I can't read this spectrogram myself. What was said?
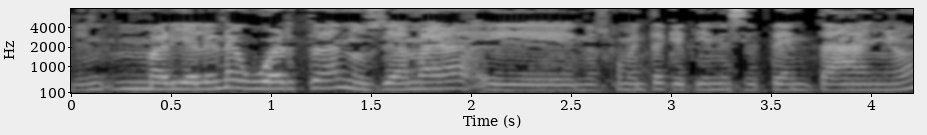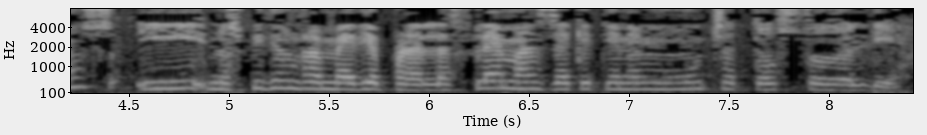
María Elena Huerta nos llama, eh, nos comenta que tiene 70 años y nos pide un remedio para las flemas, ya que tiene mucha tos todo el día.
